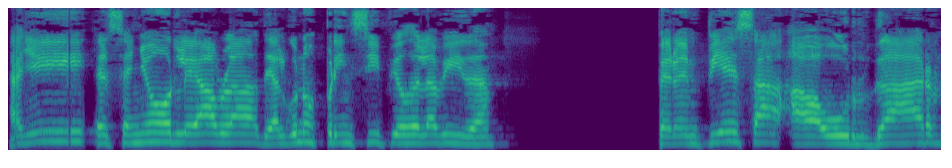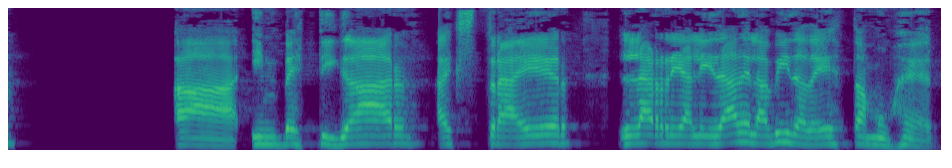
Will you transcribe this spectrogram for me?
Allí el Señor le habla de algunos principios de la vida pero empieza a hurgar, a investigar, a extraer la realidad de la vida de esta mujer.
